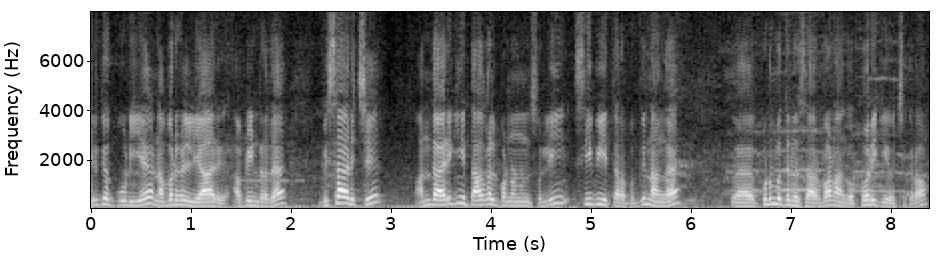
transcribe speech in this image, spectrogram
இருக்கக்கூடிய நபர்கள் யார் அப்படின்றத விசாரித்து அந்த அறிக்கையை தாக்கல் பண்ணணும்னு சொல்லி சிபிஐ தரப்புக்கு நாங்கள் குடும்பத்தினர் சார்பாக நாங்கள் கோரிக்கை வச்சுக்கிறோம்.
